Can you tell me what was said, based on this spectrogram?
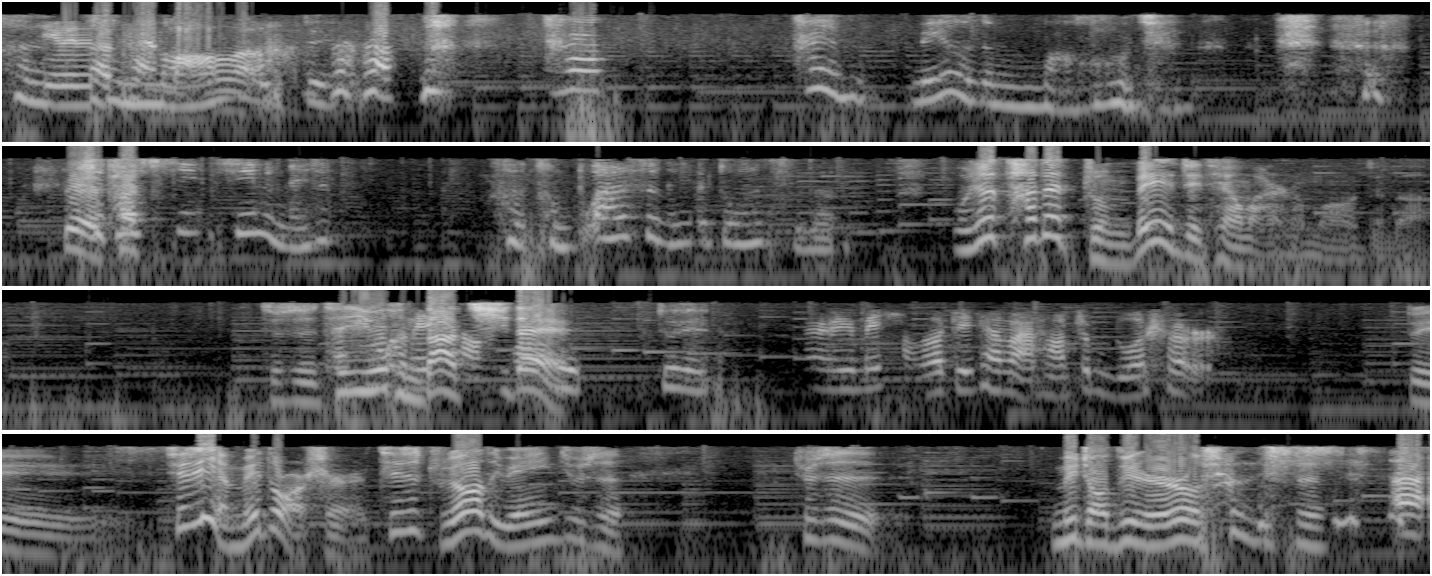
很因为他太忙了 对，他他也没有那么忙，我觉得。是对他他心心里面是很很不安分的一个东西的。我觉得他在准备这天晚上嘛，我觉得，就是他有很大期待。对，但是又没想到这天晚上这么多事儿。对，其实也没多少事儿，其实主要的原因就是，就是没找对人儿，我觉得是呃，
